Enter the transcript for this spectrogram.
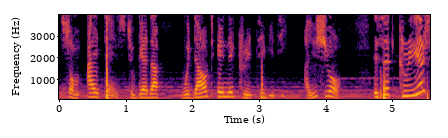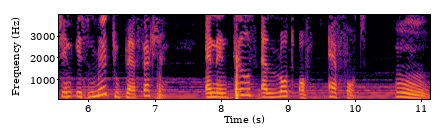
some items together without any creativity. Are you sure? It said creation is made to perfection and entails a lot of effort. Mm,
